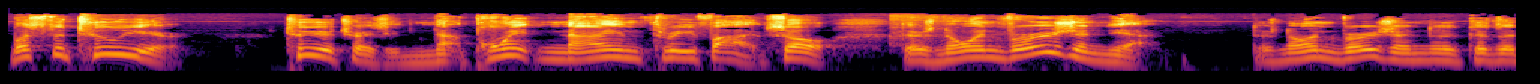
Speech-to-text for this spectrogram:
What's the two year? Two year Treasury, 0.935. So there's no inversion yet. There's no inversion because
